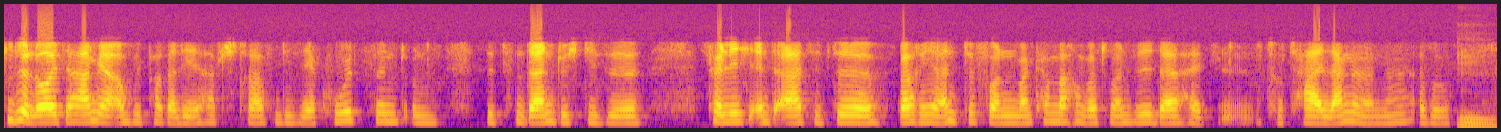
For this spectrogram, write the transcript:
viele Leute haben ja irgendwie Parallelhaftstrafen, die sehr kurz sind und sitzen dann durch diese völlig entartete Variante von man kann machen, was man will, da halt total lange. Ne? Also mhm.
